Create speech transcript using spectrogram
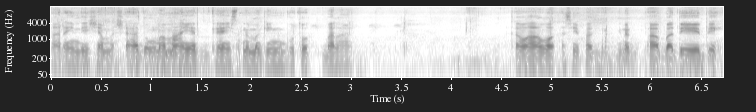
Para hindi siya masyadong mamayad guys na maging butot balat. Kawawa kasi pag nagpabadede.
